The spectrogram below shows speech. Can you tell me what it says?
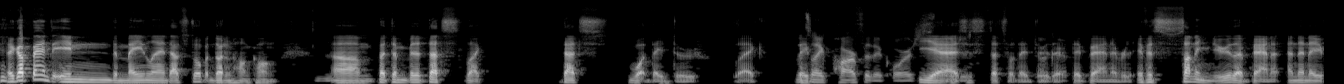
It got banned in the mainland App Store, but not in Hong Kong. Mhm. Um, but then but that's like that's what they do. Like It's like par for the course. yeah, it's just that's what they do. Okay. They they ban everything. If it's something new, they ban it, and then they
